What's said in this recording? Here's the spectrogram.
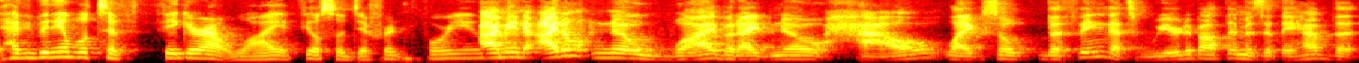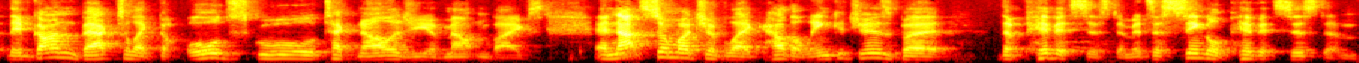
have you been able to figure out why it feels so different for you? I mean, I don't know why, but I know how. Like, so the thing that's weird about them is that they have the they've gone back to like the old school technology of mountain bikes, and not so much of like how the linkage is, but the pivot system. It's a single pivot system.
